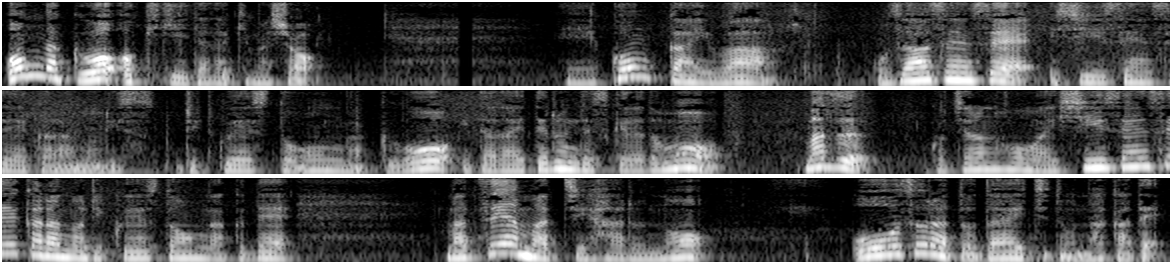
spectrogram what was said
音楽をお聴きいただきましょう。えー、今回は、小沢先生、石井先生からのリクエスト音楽をいただいてるんですけれども、まず、こちらの方は石井先生からのリクエスト音楽で、松山千春の大空と大地の中で。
